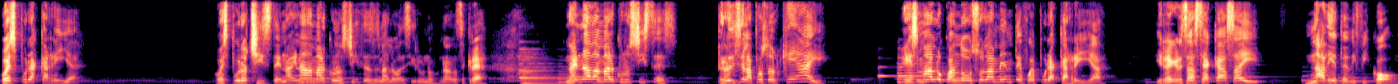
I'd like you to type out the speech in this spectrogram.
¿O es pura carrilla? ¿O es puro chiste? No hay nada mal con los chistes. Es más, lo va a decir uno. No, no se crea. No hay nada mal con los chistes. Pero dice el apóstol, ¿qué hay? Es malo cuando solamente fue pura carrilla y regresaste a casa y nadie te edificó.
